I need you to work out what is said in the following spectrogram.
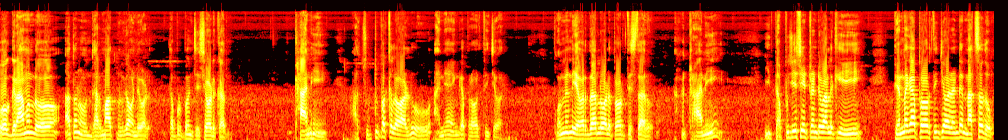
ఓ గ్రామంలో అతను ధర్మాత్ముడిగా ఉండేవాడు. తప్పుడు పని చేసేవాడు కాదు. కానీ ఆ చుట్టుపక్కల వాళ్ళు అన్యాయంగా ప్రవర్తించేవారు. పనులండి ఎవరి దారిలో వాళ్ళు ప్రవర్తిస్తారు. కానీ ఈ తప్పు చేసేటువంటి వాళ్ళకి తిన్నగా ప్రవర్తించేవాడంటే నచ్చదు.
